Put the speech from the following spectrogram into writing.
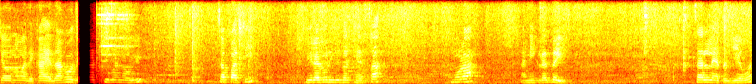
जेवणामध्ये काय दाखव दे. बनवली चपाती हिरा मिरचीचा ठेसा मुळा आणि इकडं दही. चाललंय आता जेवण.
